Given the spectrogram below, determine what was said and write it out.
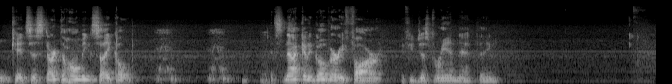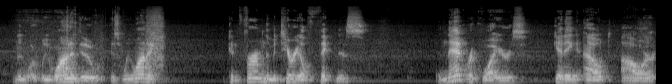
Okay, it says start the homing cycle. It's not going to go very far if you just ran that thing. And then what we want to do is we want to confirm the material thickness. And that requires getting out our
